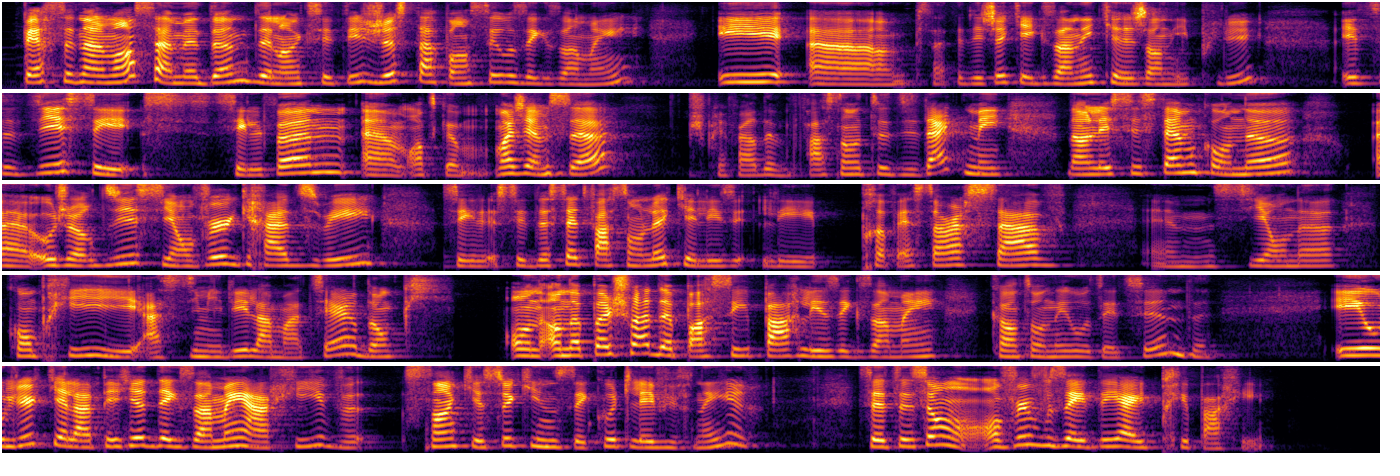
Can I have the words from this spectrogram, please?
Personnellement, ça me donne de l'anxiété juste à penser aux examens. Et euh, ça fait déjà quelques années que j'en ai plus. Étudier, c'est le fun. Euh, en tout cas, moi, j'aime ça je préfère de façon autodidacte, mais dans le système qu'on a euh, aujourd'hui, si on veut graduer, c'est de cette façon-là que les, professeurs savent euh, si on a compris et assimilé la matière. Donc, on n'a pas le choix de passer par les examens quand on est aux études. Et au lieu que la période d'examen arrive sans que ceux qui nous écoutent l'aient vu venir, cette session, on veut vous aider à être préparés.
